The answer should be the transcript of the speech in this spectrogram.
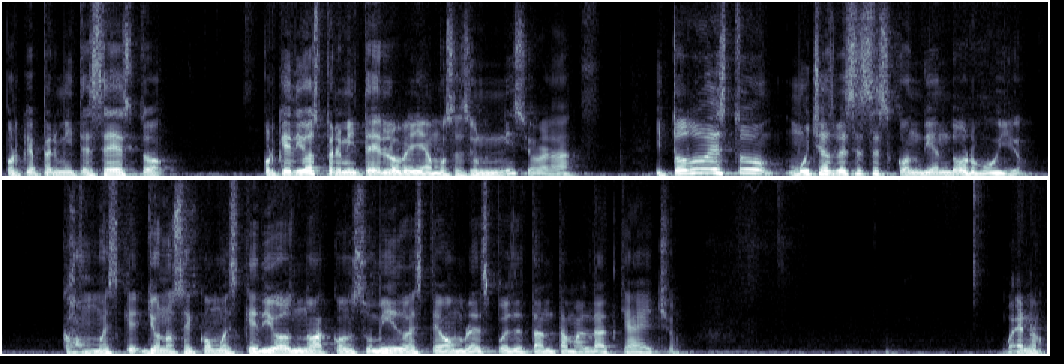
¿Por qué permites esto? ¿Por qué Dios permite? Lo veíamos hace un inicio, ¿verdad? Y todo esto muchas veces escondiendo orgullo. ¿Cómo es que, yo no sé cómo es que Dios no ha consumido a este hombre después de tanta maldad que ha hecho? Bueno,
